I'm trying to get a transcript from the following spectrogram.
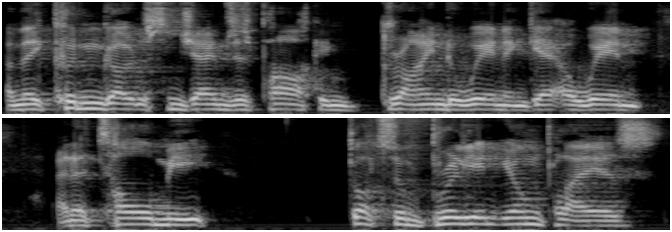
and they couldn't go to St James's Park and grind a win and get a win, and it told me got some brilliant young players,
